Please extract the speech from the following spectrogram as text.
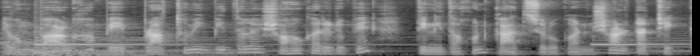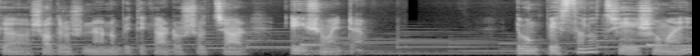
এবং বার্গহপে প্রাথমিক বিদ্যালয় সহকারী রূপে তিনি তখন কাজ শুরু করেন। সালটা ঠিক সতেরোশো নিরানব্বই থেকে আঠারোশো চার এই সময়টা। এবং পেস্তাল হচ্ছে এই সময়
